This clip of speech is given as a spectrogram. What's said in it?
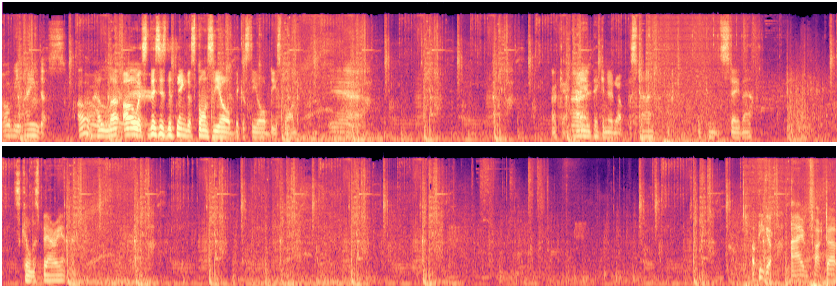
Oh, behind us. Oh, oh hello. over Oh, it's this is the thing that spawns the orb because the orb despawned. Yeah. Okay, I Alright. ain't picking it up this time. It can stay there. Let's kill this barrier. Up you go. I fucked up.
